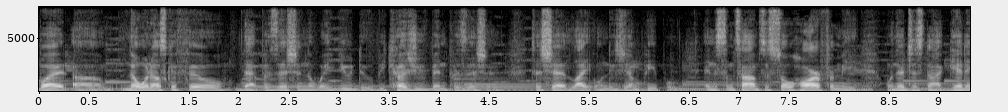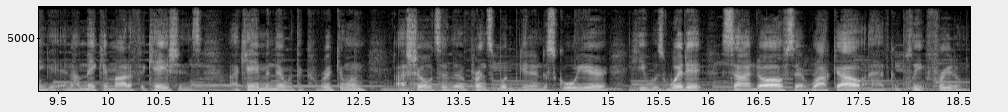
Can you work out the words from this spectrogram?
But um, no one else can fill that position the way you do because you've been positioned to shed light on these young people. And sometimes it's so hard for me when they're just not getting it, and I'm making modifications. I came in there with the curriculum. I showed to the principal at the beginning of the school year. He was with it, signed off, said rock out. I have complete freedom.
